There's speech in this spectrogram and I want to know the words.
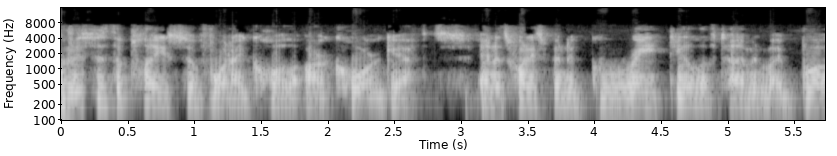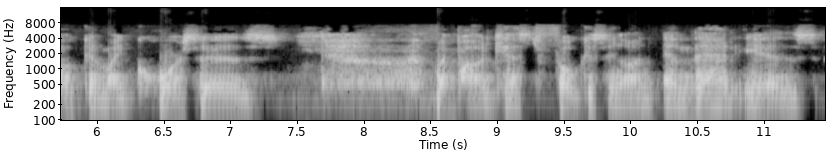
This is the place of what I call our core gifts. And it's what I spend a great deal of time in my book and my courses, my podcast focusing on. And that is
